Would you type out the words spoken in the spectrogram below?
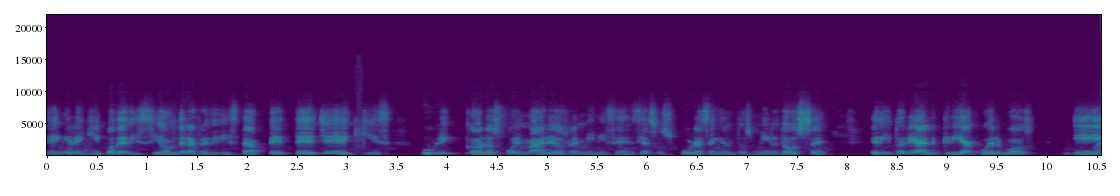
el equipo de edición de la revista PTYX, publicó los poemarios Reminiscencias Oscuras en el 2012 editorial Cría Cuervos y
